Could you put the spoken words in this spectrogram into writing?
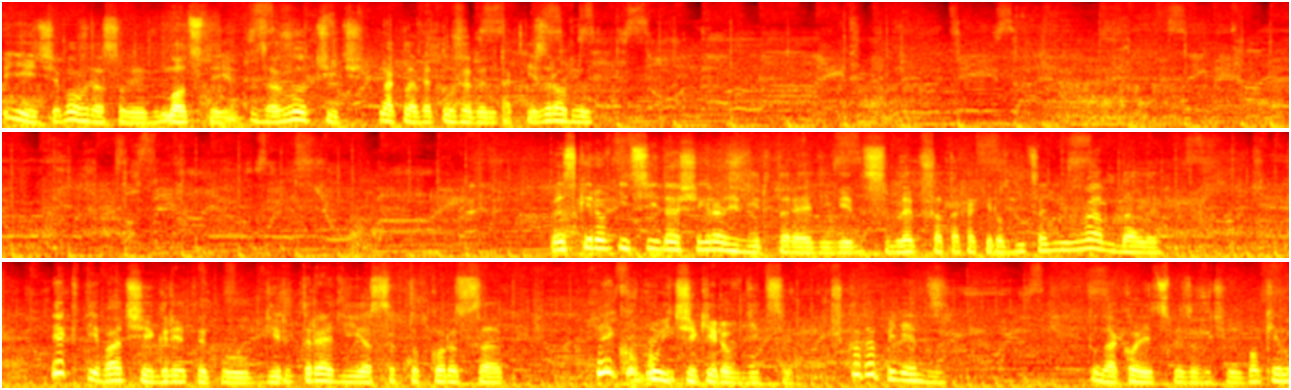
Widzicie, można sobie mocniej zarzucić. Na klawiaturze bym tak nie zrobił. Bez kierownicy nie da się grać w Virtuality, więc lepsza taka kierownica niż wam, ale... Jak nie macie gry typu Dirt Ready, Assetto Corsa, nie kupujcie kierownicy. Szkoda pieniędzy. Tu na koniec sobie zarzucimy bokiem.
